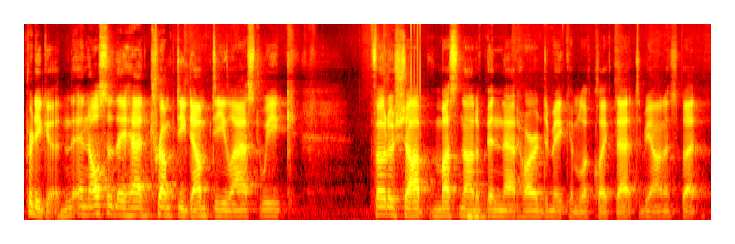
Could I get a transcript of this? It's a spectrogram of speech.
Pretty good. And also, they had Trumpty Dumpty last week. Photoshop must not have been that hard to make him look like that, to be honest, but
